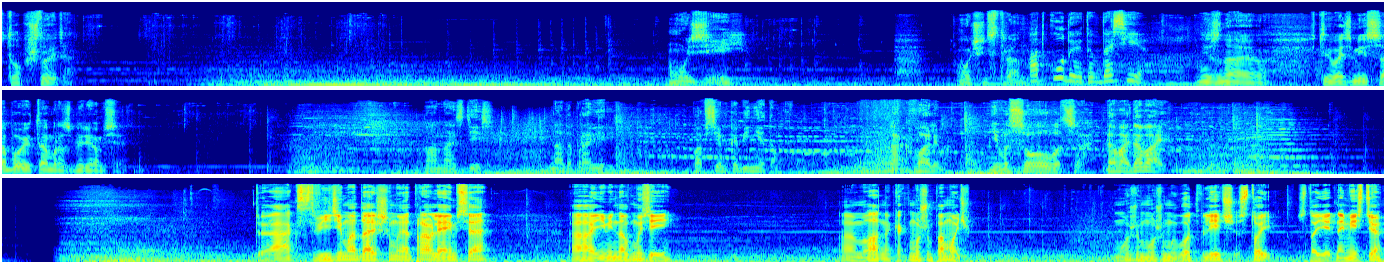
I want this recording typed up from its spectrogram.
Стоп, что это? Музей? Очень странно. Откуда это в досье? Не знаю. Ты возьми с собой, и там разберемся. Она здесь. Надо проверить. По всем кабинетам. Так, валим. Не высовываться. Давай, давай. Так, видимо, дальше мы отправляемся а, именно в музей. Эм, ладно, как можем помочь? Можем, можем его отвлечь. Стой, стоять на месте.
